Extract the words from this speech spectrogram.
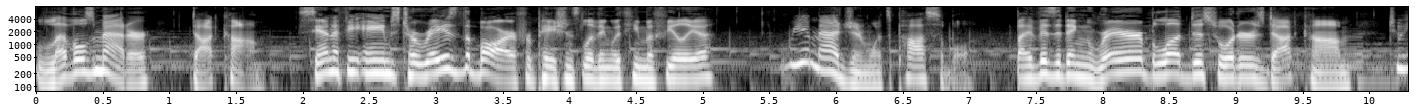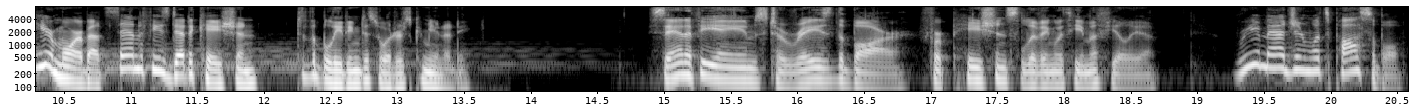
levelsmatter.com. Sanofi aims to raise the bar for patients living with hemophilia. Reimagine what's possible by visiting rareblooddisorders.com to hear more about Sanofi's dedication to the bleeding disorders community. Sanofi aims to raise the bar for patients living with hemophilia. Reimagine what's possible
